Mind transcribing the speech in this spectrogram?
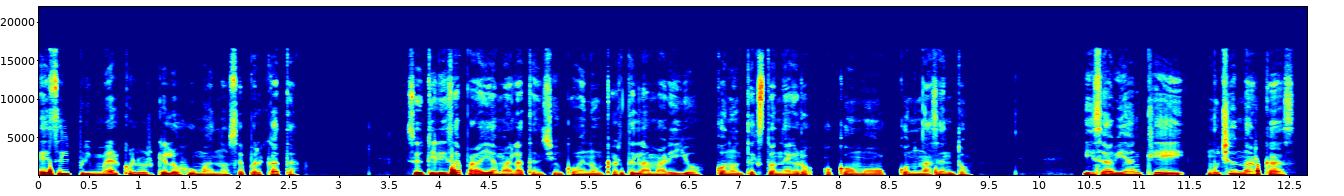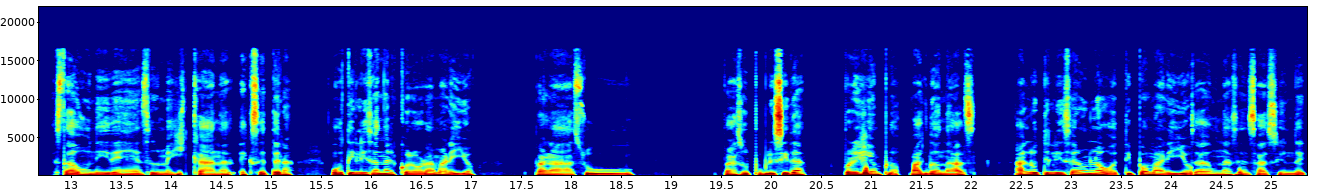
es el primer color que el ojo humano se percata. Se utiliza para llamar la atención como en un cartel amarillo con un texto negro o como con un acento. Y sabían que muchas marcas estadounidenses, mexicanas, etcétera, utilizan el color amarillo para su para su publicidad. Por ejemplo, McDonald's al utilizar un logotipo amarillo da una sensación de,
